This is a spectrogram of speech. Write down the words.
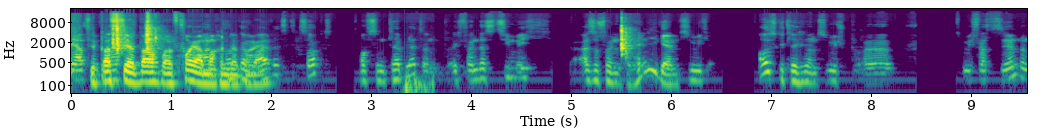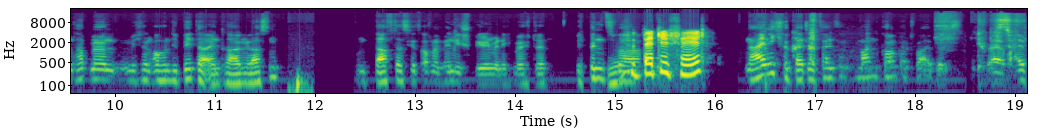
Ja, Sebastian war auch beim Feuermachen Command Conquer dabei. Rivals gezockt auf so einem Tablet und ich fand das ziemlich, also für ein Handygame ziemlich ausgeglichen und ziemlich, äh, ziemlich faszinierend und habe mich dann auch in die Beta eintragen lassen und darf das jetzt auf meinem Handy spielen, wenn ich möchte. Ich bin zwar Für Battlefield? Nein nicht für Battlefield, für Command Conquer Rivals. Äh.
